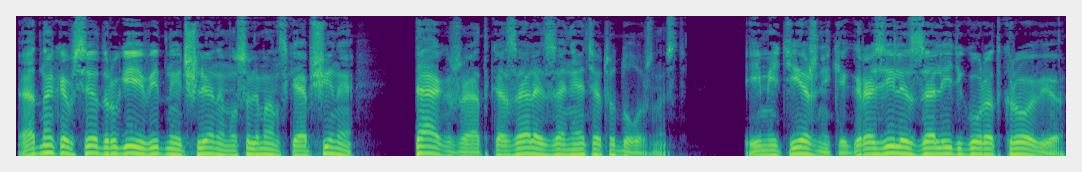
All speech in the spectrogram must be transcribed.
Однако все другие видные члены мусульманской общины также отказались занять эту должность. И мятежники грозили залить город кровью,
